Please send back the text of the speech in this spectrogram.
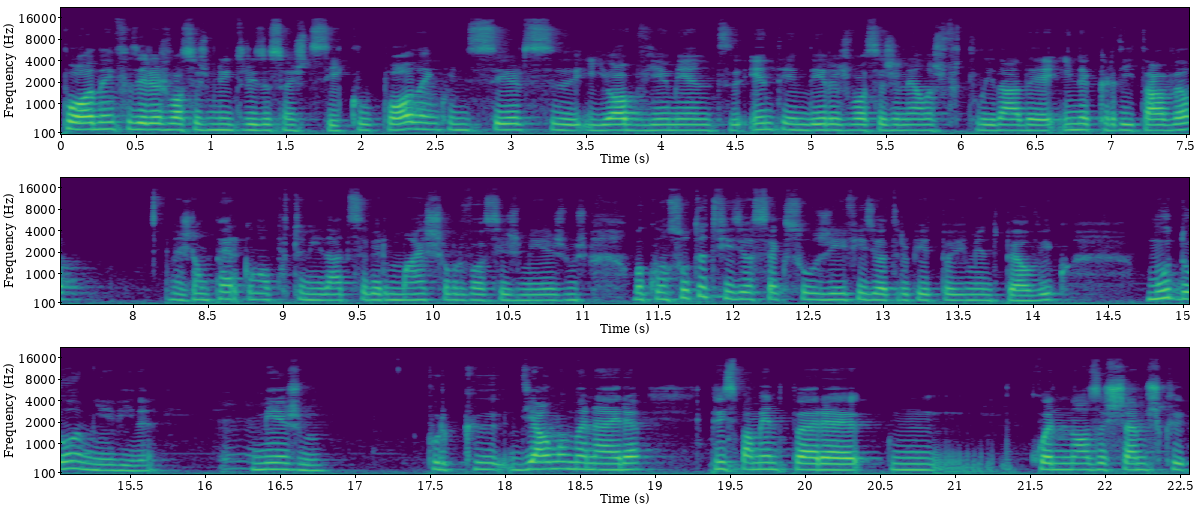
podem fazer as vossas monitorizações de ciclo, podem conhecer-se e, obviamente, entender as vossas janelas de fertilidade é inacreditável mas não percam a oportunidade de saber mais sobre vocês mesmos. Uma consulta de fisiossexologia e fisioterapia de pavimento pélvico mudou a minha vida, uhum. mesmo. Porque, de alguma maneira, principalmente para hum, quando nós achamos que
